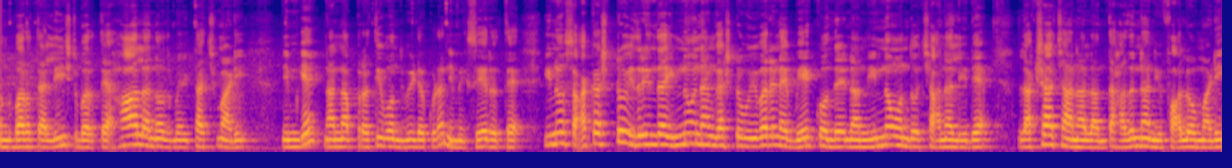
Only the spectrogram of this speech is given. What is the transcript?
ಒಂದು ಬರುತ್ತೆ, ಲೀಸ್ಟ್ ಬರುತ್ತೆ. ಹಾಲ್ ಅನ್ನೋದ್ರ ಮೇಲೆ ಟಚ್ ಮಾಡಿ ನಿಮಗೆ ನನ್ನ ಪ್ರತಿಯೊಂದು ವೀಡಿಯೋ ಕೂಡ ನಿಮಗೆ ಸೇರುತ್ತೆ. ಇನ್ನೂ ಸಾಕಷ್ಟು ಇದರಿಂದ ಇನ್ನೂ ನಂಗಷ್ಟು ವಿವರಣೆ ಬೇಕು ಅಂದರೆ ನಾನು ಇನ್ನೂ ಒಂದು ಚಾನಲ್ ಇದೆ, ಲಕ್ಷ ಚಾನಲ್ ಅಂತ ಅದನ್ನು ನೀವು ಫಾಲೋ ಮಾಡಿ?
